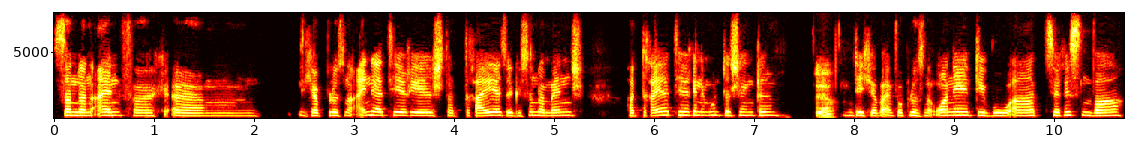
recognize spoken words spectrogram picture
sondern einfach ähm, ich habe bloß nur eine Arterie statt drei. Also ein gesunder Mensch hat drei Arterien im Unterschenkel. Ja. Und ich habe einfach bloß eine Orne, die wo auch zerrissen war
